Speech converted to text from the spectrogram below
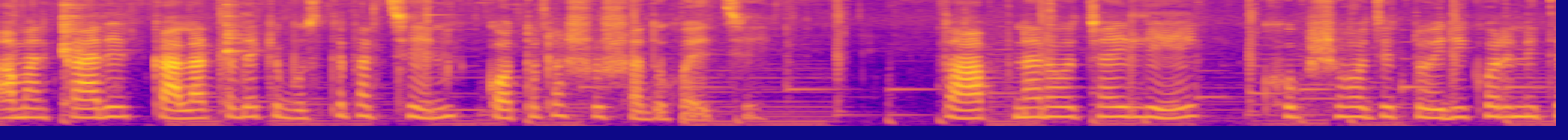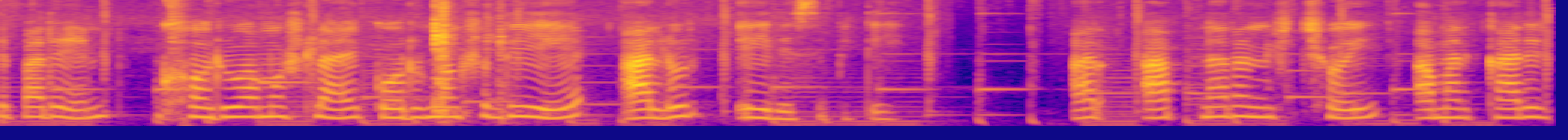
আমার কারির কালারটা দেখে বুঝতে পারছেন কতটা সুস্বাদু হয়েছে। তো আপনারাও চাইলে খুব সহজে তৈরি করে নিতে পারেন ঘরোয়া মশলায় গরুর মাংস দিয়ে আলুর এই রেসিপিটি। আর আপনারা নিশ্চয়ই আমার কারির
